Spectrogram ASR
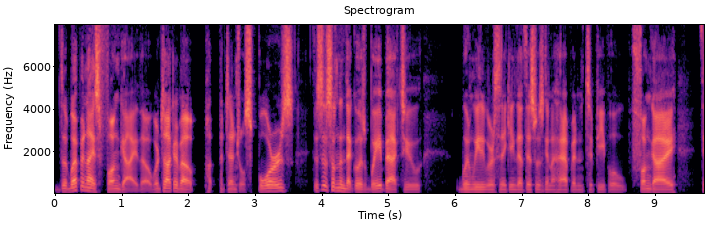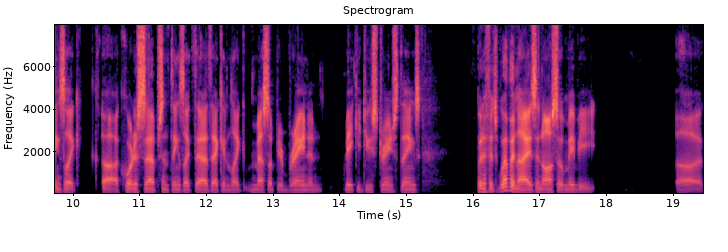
the weaponized fungi though, we're talking about p- potential spores. This is something that goes way back to when we were thinking that this was going to happen to people. Fungi, things like uh, cordyceps and things like that that can like mess up your brain and make you do strange things. But if it's weaponized and also maybe, uh,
